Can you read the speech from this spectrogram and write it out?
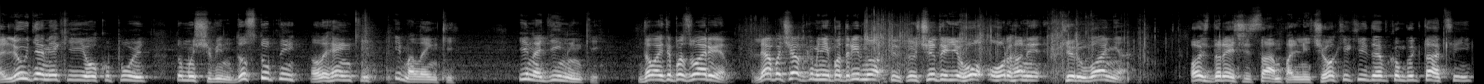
людям, які його купують, тому що він доступний, легенький і маленький. І надійненький. Давайте позварюємо. Для початку мені потрібно підключити його органи керування. Ось, до речі, сам пальничок, який йде в комплектації.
